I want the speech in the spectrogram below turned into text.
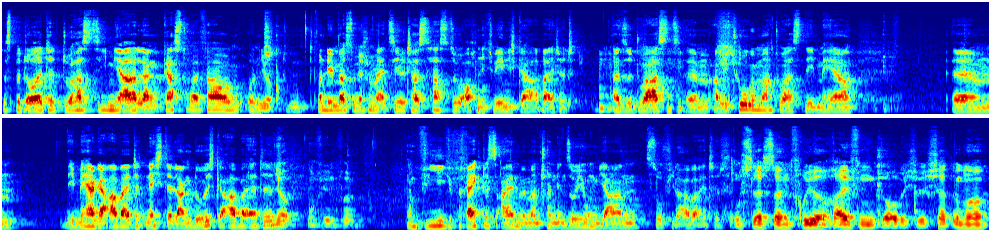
Das bedeutet, du hast sieben Jahre lang Gastroerfahrung und Ja. von dem, was du mir schon mal erzählt hast, hast du auch nicht wenig gearbeitet. Also du hast ähm, Abitur gemacht, du hast nebenher, ähm, nebenher gearbeitet, nächtelang durchgearbeitet. Ja, auf jeden Fall. Und wie prägt es einen, wenn man schon in so jungen Jahren so viel arbeitet? Es lässt einen früher reifen, glaube ich. Ich hatte immer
